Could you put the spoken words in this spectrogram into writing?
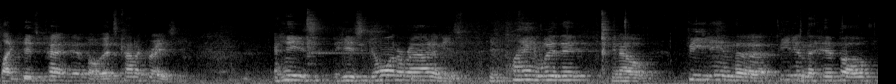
like his pet hippo. It's kind of crazy. And he's he's going around and he's he's playing with it, you know, feeding the feeding the hippo.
